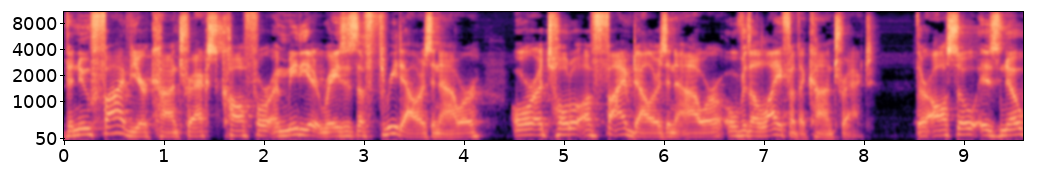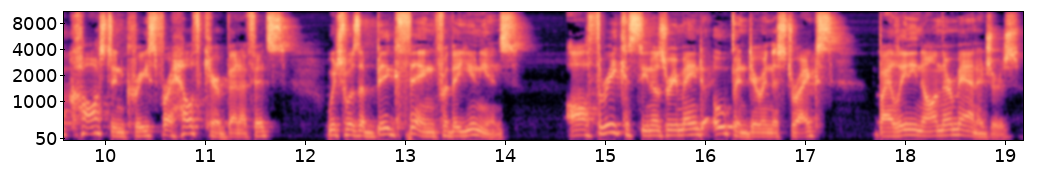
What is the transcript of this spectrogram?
The new five year contracts call for immediate raises of $3 an hour or a total of $5 an hour over the life of the contract. There also is no cost increase for healthcare benefits, which was a big thing for the unions. All three casinos remained open during the strikes by leaning on their managers.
